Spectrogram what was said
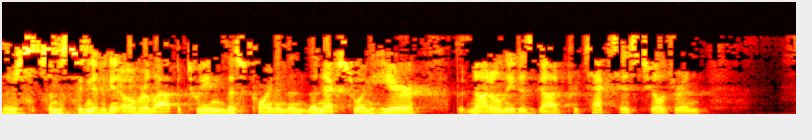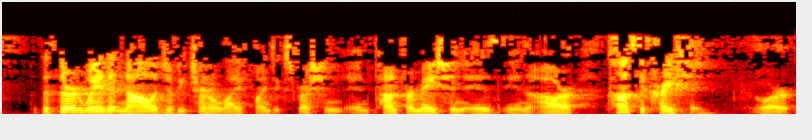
There's some significant overlap between this point and the, the next one here. But not only does God protect His children, but the third way that knowledge of eternal life finds expression and confirmation is in our consecration or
